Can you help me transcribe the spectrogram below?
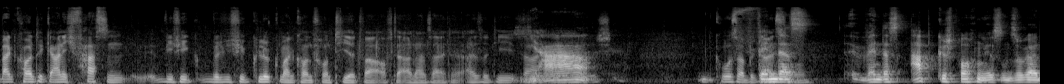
man konnte gar nicht fassen, wie viel, mit wie viel Glück man konfrontiert war auf der anderen Seite. Also die waren Ja. großer Wenn Begeisterung. das, wenn das abgesprochen ist und sogar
